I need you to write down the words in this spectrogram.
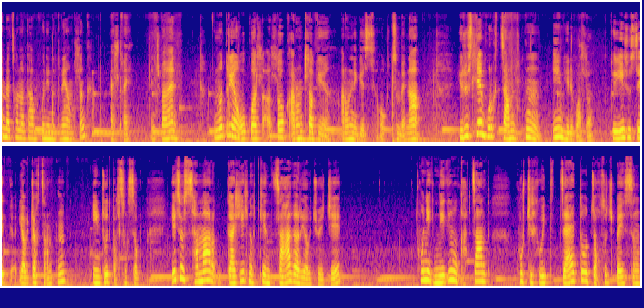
Сайн байцгаана уу та бүхний өдрийн амгланг айлтгая. Энд байна. Өнөөдрийн үг бол Лук 17-гийн 11-ээс өгдсөн байна. Ерүслэм хүрэх замд нь ийм хэрэг болов. Тэгээ Есүсийг явж явах замд нь ийм зүйл болсон гэсэн. Есүс Самар Галил нутгийн заагаар явж байжээ. Түүнийг нэгэн гацаанд хурч ирэх үед зайдуу зогсож байсан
